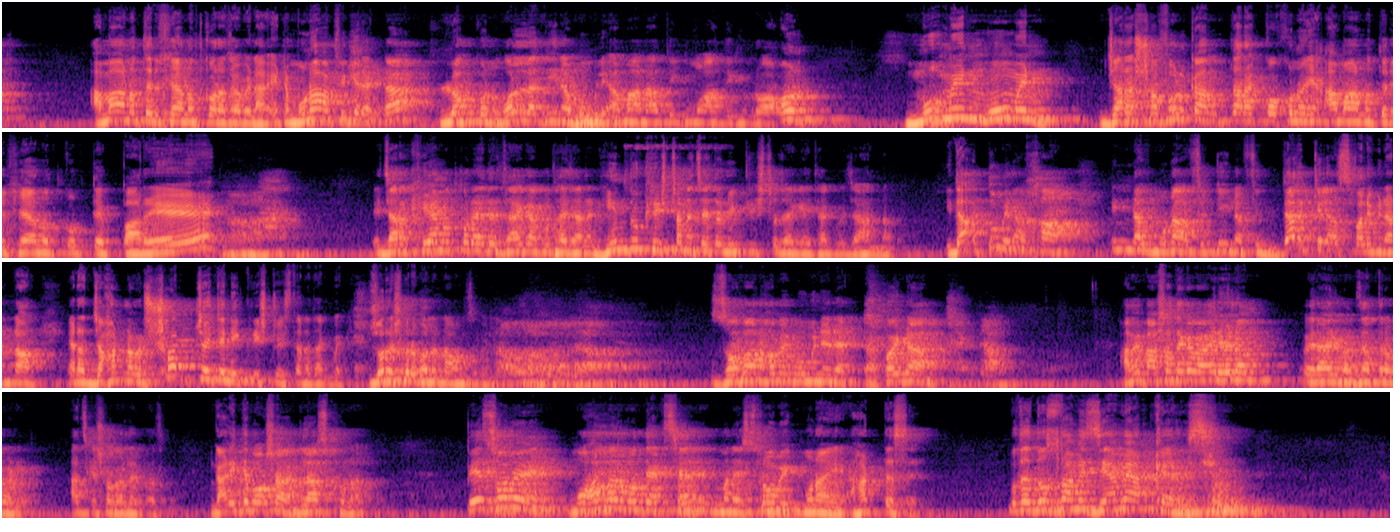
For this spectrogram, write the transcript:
আমানতের খেয়ানত করা যাবে না। এটা মুনাফিকের একটা লক্ষণ। ওয়াল্লাদিনা হুমলি আমানাতিকুম আতিকুম রাউন মুমিন মুমিন, যারা সফল কাম, তারা কখনোই আমানতের খেয়ানত করতে পারে যারা খেয়ানত করে, এদের জায়গা কোথায় জানেন? হিন্দু খ্রিস্টানের চাইতে নিকৃষ্ট জায়গায় থাকবে জাহান্নামে। ইদা তুমিনা খা ইন্নাল মুনাফিকিনা ফি দারকিল আসফালি মিনান নার। এরা জাহান্নামের সবচাইতে নিকৃষ্ট স্থানে থাকবে। জোরে সোরে বলেন, নাউজুবিল্লাহ। জবান হবে মুমিনের একটা। কয়টা? আমি বাসা থেকে বাইরে হলাম ওই রায়েরবাগ যাত্রাবাড়ি। আজকে সকালের কথা। গাড়িতে বসা গ্লাস খোলা। পেছনে মহল্লার মধ্যে এক মানে শ্রমিক মনে হয় হাঁটতেছে। বলতে দোস্ত আমি জ্যামে আটকে রয়েছি।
